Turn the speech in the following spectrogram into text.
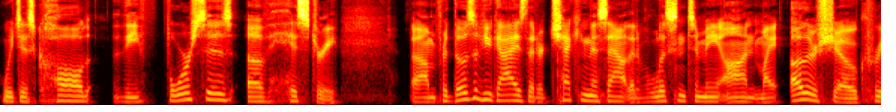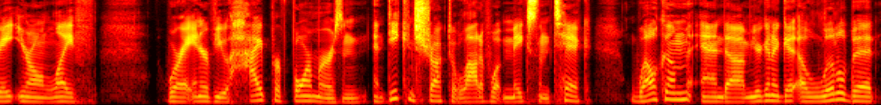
which is called The Forces of History. Um, for those of you guys that are checking this out, that have listened to me on my other show, Create Your Own Life, where I interview high performers and, and deconstruct a lot of what makes them tick, welcome. And um, you're going to get a little bit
